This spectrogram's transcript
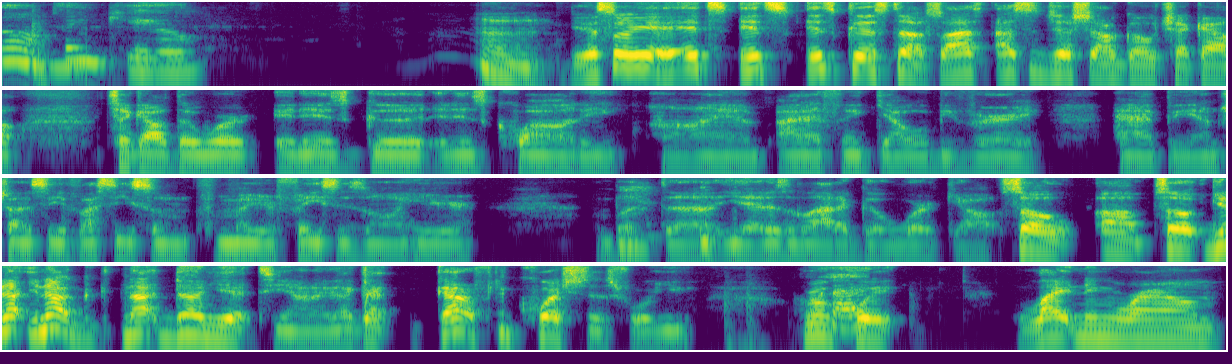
Oh, thank you. Hmm. Yeah. So yeah, it's it's it's good stuff. So I, I suggest y'all go check out check out their work. It is good. It is quality. Uh, I am. I think y'all will be very happy. I'm trying to see if I see some familiar faces on here, but uh, yeah, there's a lot of good work, y'all. So um, so you're not you're not not done yet, Teanna. I got got a few questions for you, real okay. quick. Lightning round.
